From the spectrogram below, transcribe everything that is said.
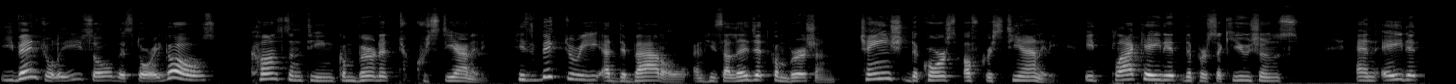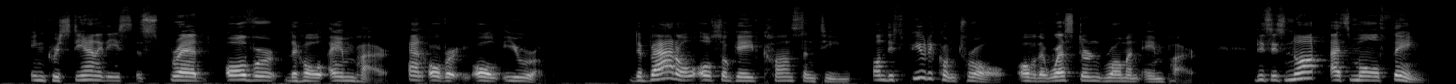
Eventually, so the story goes, Constantine converted to Christianity. His victory at the battle and his alleged conversion changed the course of Christianity. It placated the persecutions and aided in Christianity's spread over the whole empire and over all Europe. The battle also gave Constantine undisputed control over the Western Roman Empire. This is not a small thing.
